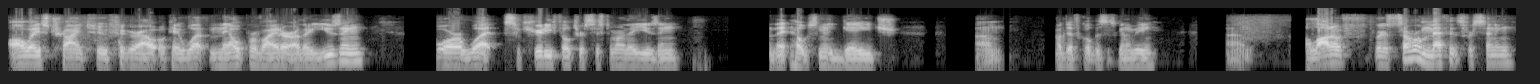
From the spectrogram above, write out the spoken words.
always try to figure out, okay, what mail provider are they using or what security filter system are they using that helps me gauge um, how difficult this is going to be. Um, a lot of, there's several methods for sending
